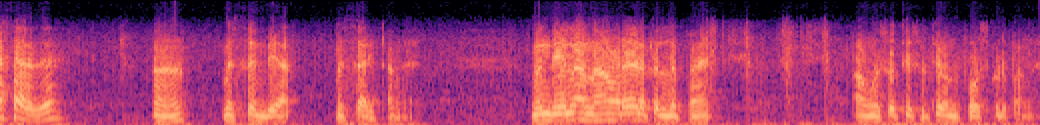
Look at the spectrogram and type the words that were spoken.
யார் சார் இது மிஸ் இந்தியா மிஸ் ஆயிட்டாங்க. முந்தியெல்லாம் நான் ஒரே இடத்துல நிற்பேன் அவங்க சுத்தி சுத்தி வந்து போஸ்ட் கொடுப்பாங்க.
